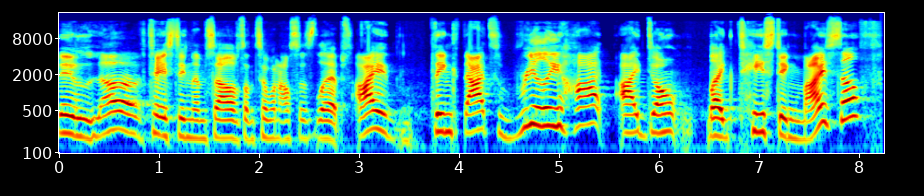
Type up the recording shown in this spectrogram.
They love tasting themselves on someone else's lips. I think that's really hot. I don't like tasting myself,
